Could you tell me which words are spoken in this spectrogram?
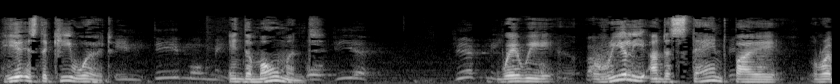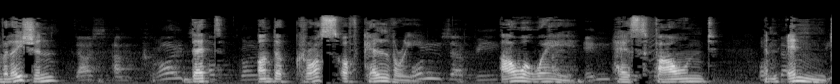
Here is the key word. In the moment where we really understand by revelation that on the cross of Calvary our way has found an end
